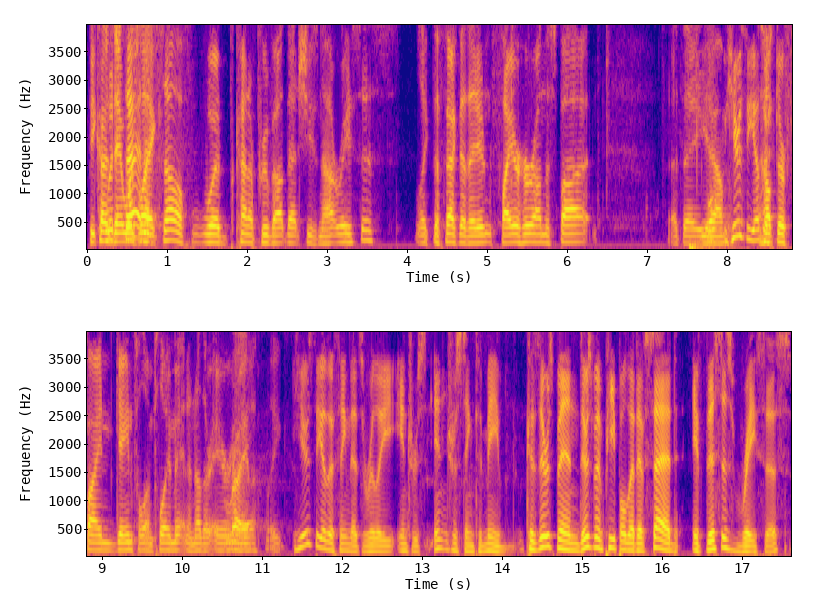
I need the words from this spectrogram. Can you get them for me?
because which it that was in like itself would kind of prove out that she's not racist. Like the fact that they didn't fire her on the spot, that they Yeah. Here's the other helped her find gainful employment in another area. Right. Like here's the other thing that's really interest, interesting to me because there's been there's been people that have said if this is racist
